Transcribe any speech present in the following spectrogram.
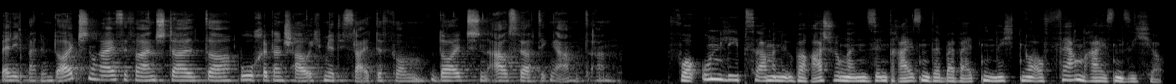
Wenn ich bei dem deutschen Reiseveranstalter buche, dann schaue ich mir die Seite vom deutschen Auswärtigen Amt an. Vor unliebsamen Überraschungen sind Reisende bei weitem nicht nur auf Fernreisen sicher.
